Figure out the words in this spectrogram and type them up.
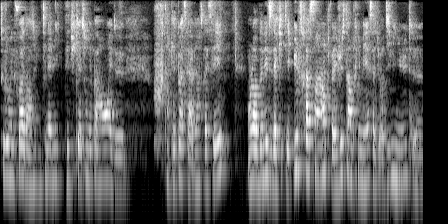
toujours une fois dans une dynamique d'éducation des parents et de t'inquiète pas, ça va bien se passer. On leur donnait des activités ultra simples, il fallait juste imprimer, ça dure 10 minutes, euh,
